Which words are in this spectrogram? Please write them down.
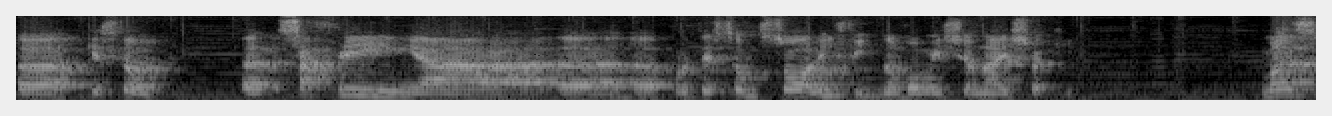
a uh, questão uh, safrinha, uh, proteção do solo, enfim, não vou mencionar isso aqui. Mas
